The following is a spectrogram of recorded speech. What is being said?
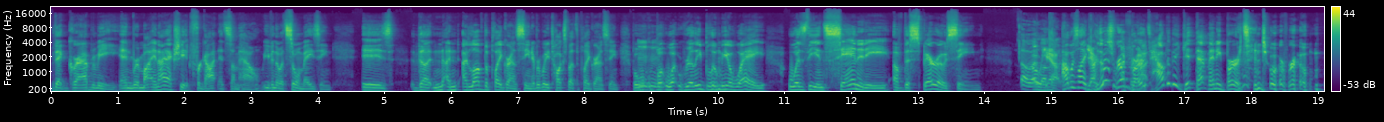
that grabbed me and remind and I actually had forgotten it somehow, even though it's so amazing, is the and I love the playground scene. Everybody talks about the playground scene, but mm-hmm. but what really blew me away was the insanity of the sparrow scene. Oh, I Oh, love yeah. that. I was like, Yeah, are those real birds? How do they get that many birds into a room?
